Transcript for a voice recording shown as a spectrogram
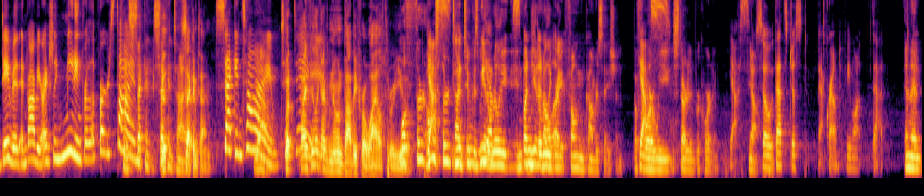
David, and Bobby are actually meeting for the first time. the second second time. Second time. Second time But, today. but I feel like I've known Bobby for a while through you. Well, third Yes, almost third time you- too, because we we, had a really we had a really all up. great phone conversation before Yes. we started recording. Yes. Yeah. So that's just background if we want that. And then,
